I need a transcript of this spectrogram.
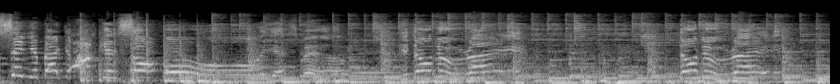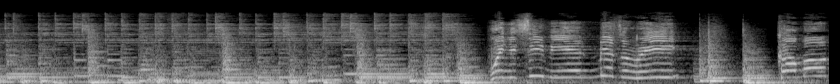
Send you back to Arkansas. Oh, yes, ma'am. You don't do right. Don't do right. When you see me in misery, come on,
